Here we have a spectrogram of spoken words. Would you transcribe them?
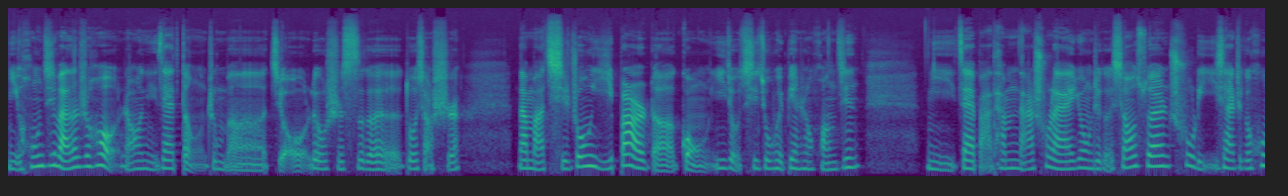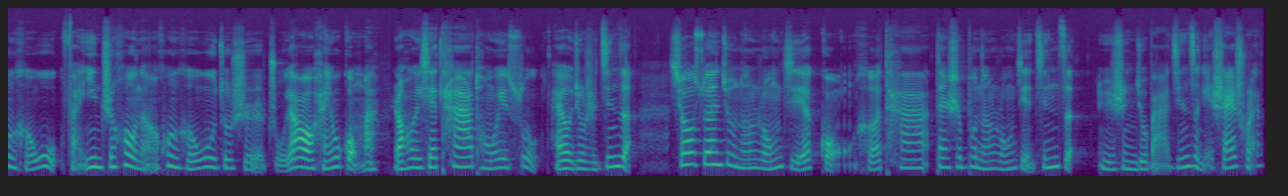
你轰击完了之后，然后你再等这么久，六十四个多小时，那么其中一半的汞一九七就会变成黄金。你再把它们拿出来，用这个硝酸处理一下这个混合物，反应之后呢，混合物就是主要含有汞嘛，然后一些铊同位素，还有就是金子，硝酸就能溶解汞和铊，但是不能溶解金子。于是你就把金子给筛出来了。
